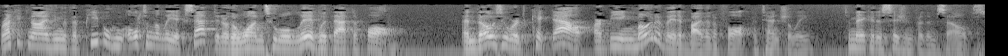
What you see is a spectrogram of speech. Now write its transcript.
recognizing that the people who ultimately accept it are the ones who will live with that default. And those who are kicked out are being motivated by the default, potentially, to make a decision for themselves.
